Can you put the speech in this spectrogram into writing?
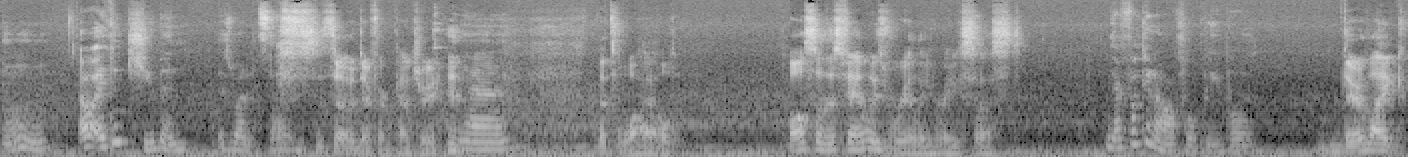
Mm. Oh, I think Cuban is what it says. so a different country. yeah, That's wild. Also, this family's really racist. they're fucking awful people. They're like,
